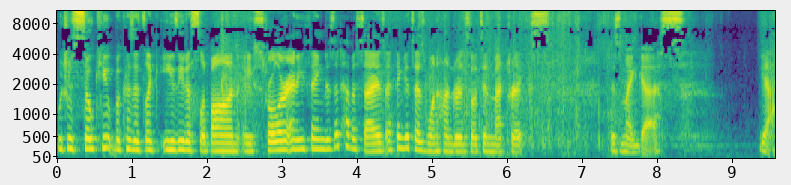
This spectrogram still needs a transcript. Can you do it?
which was so cute because it's like easy to slip on a stroller or anything. Does it have a size? I think it says 100, so it's in metrics, is my guess. Yeah,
